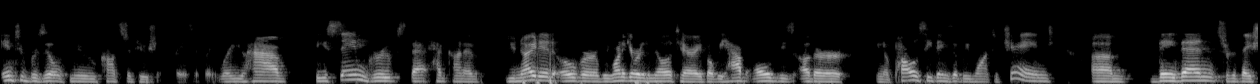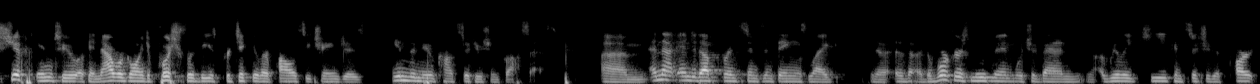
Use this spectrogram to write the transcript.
into Brazil's new constitution, basically, where you have these same groups that had kind of united over we want to get rid of the military, but we have all of these other you know policy things that we want to change. Um, they then sort of they shift into okay now we're going to push for these particular policy changes in the new constitution process um, and that ended up, for instance, in things like you know, the, the workers' movement, which had been a really key constitutive part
